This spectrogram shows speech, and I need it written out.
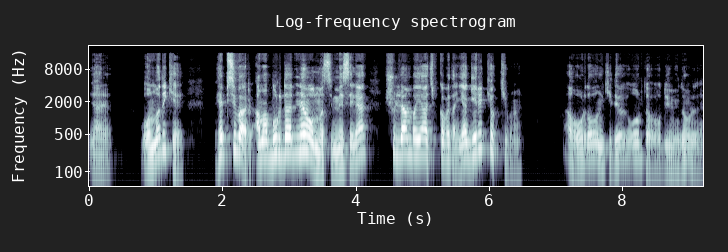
Yani olmadı ki. Hepsi var ama burada ne olması mesela şu lambayı açıp kapatan. Ya gerek yok ki buna. Aa, orada 12'de orada o düğme de orada.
